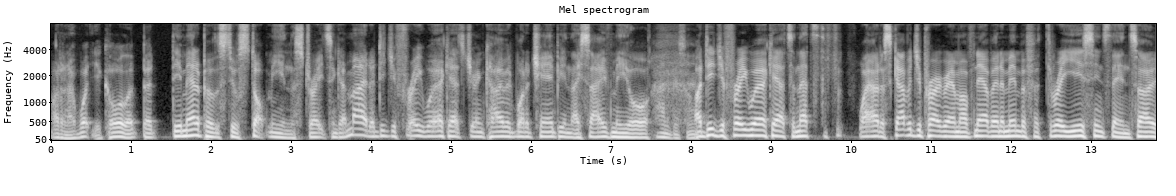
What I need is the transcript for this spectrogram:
I don't know what you call it, but the amount of people that still stop me in the streets and go, mate, I did your free workouts during COVID. What a champion. They saved me. Or 100%. I did your free workouts and that's the f- way I discovered your program. I've now been a member for three years since then. So,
